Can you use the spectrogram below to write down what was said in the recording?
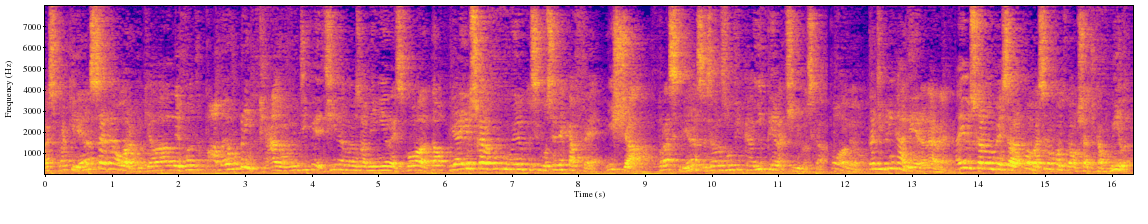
mas para criança é da hora, porque ela levanta, pá, mas eu vou brincar, eu vou me divertir, né, meus amiguinhos na escola e tal. E aí os caras concluíram que se você der café e chá para as crianças, elas vão ficar hiperativas, cara. Pô, meu, tá de brincadeira, né, velho? Aí os caras vão pensar, pô, mas você não pode dar um chá de camomila?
